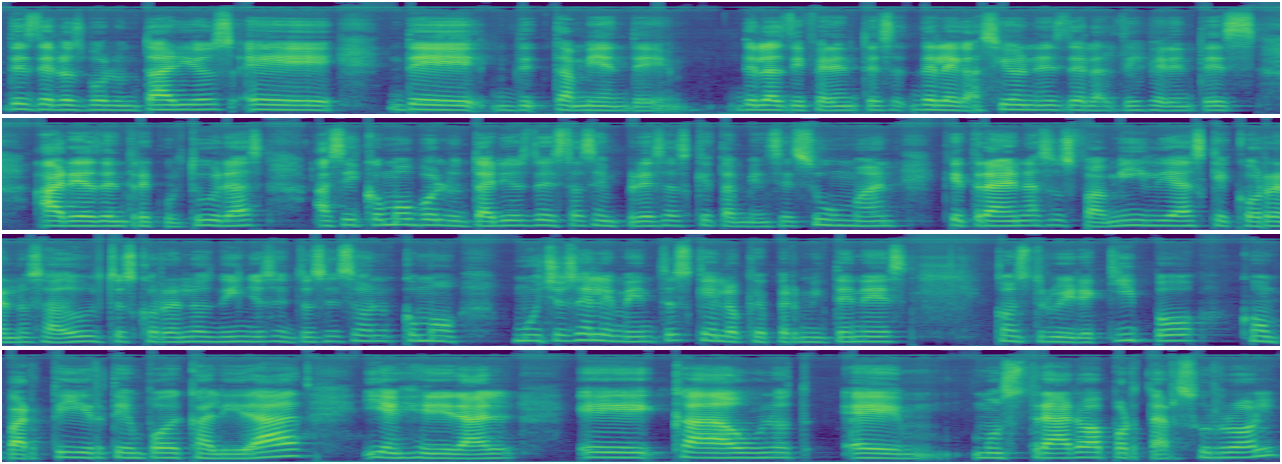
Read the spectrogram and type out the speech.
desde los voluntarios eh, de, también de, de, las diferentes delegaciones, de las diferentes áreas de Entre Culturas, así como voluntarios de estas empresas que también se suman, que traen a sus familias, que corren los adultos, corren los niños. Entonces son como muchos elementos que lo que permiten es construir equipo, compartir tiempo de calidad y en general eh, cada uno eh, mostrar o aportar su rol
